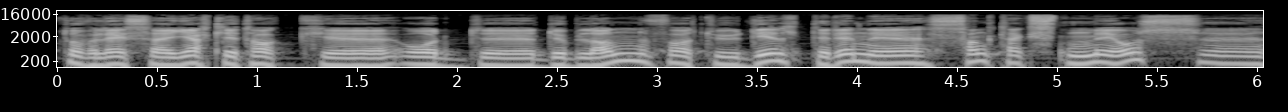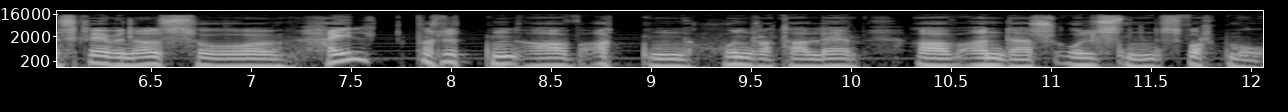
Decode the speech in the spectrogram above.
Da vil jeg si hjertelig takk, eh, Odd eh, Dubland, for at du delte denne sangteksten med oss, eh, skreven altså helt på slutten av 1800-tallet av Anders Olsen Svorkmo.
